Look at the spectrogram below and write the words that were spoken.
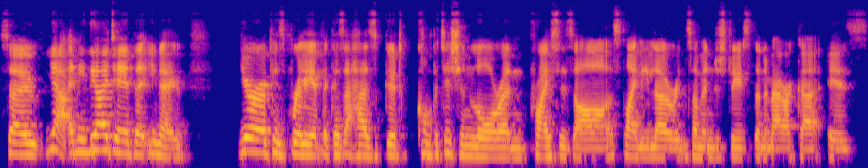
So, yeah, I mean, the idea that, you know, Europe is brilliant because it has good competition law and prices are slightly lower in some industries than America is,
